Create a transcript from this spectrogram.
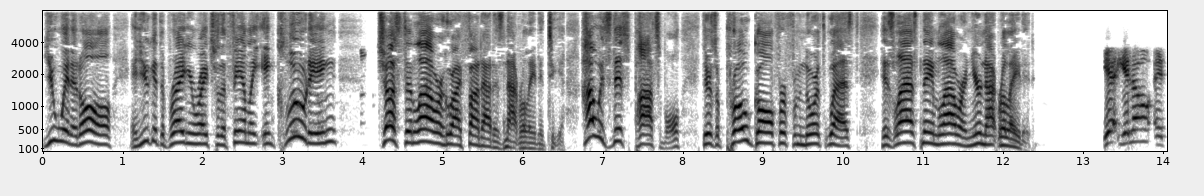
You win it all, and you get the bragging rights for the family, including Justin Lower, who I found out is not related to you. How is this possible? There's a pro golfer from Northwest, his last name Lower, and you're not related. Yeah, you know, it's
